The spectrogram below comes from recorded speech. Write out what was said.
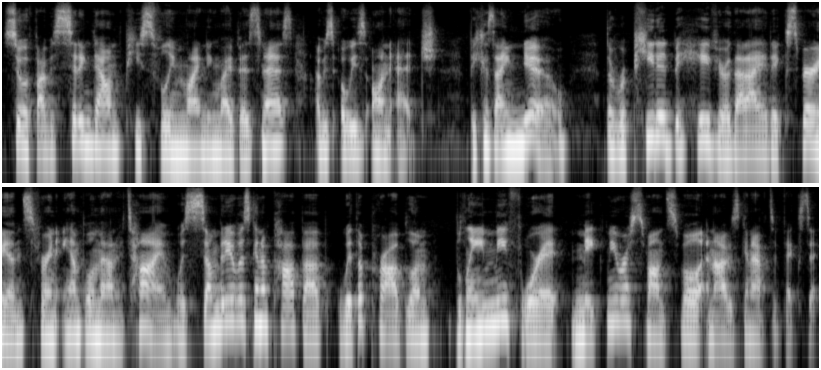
So if I was sitting down peacefully minding my business, I was always on edge because I knew the repeated behavior that I had experienced for an ample amount of time was somebody was going to pop up with a problem, blame me for it, make me responsible, and I was going to have to fix it,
